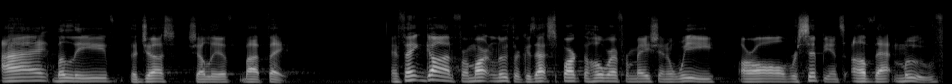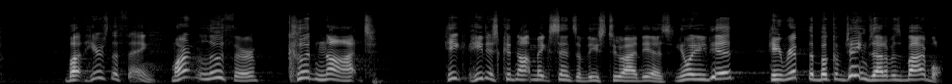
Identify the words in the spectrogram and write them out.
I believe the just shall live by faith. And thank God for Martin Luther because that sparked the whole Reformation, and we are all recipients of that move. But here's the thing Martin Luther could not, he, he just could not make sense of these two ideas. You know what he did? He ripped the book of James out of his Bible.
